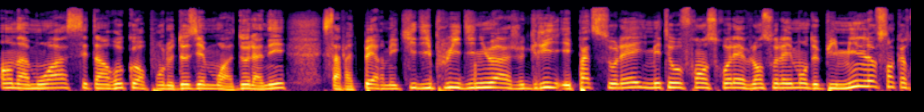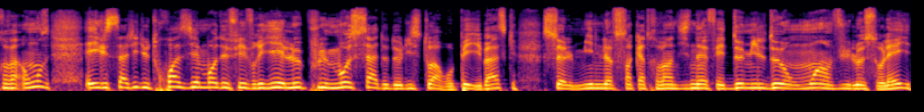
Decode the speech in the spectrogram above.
en un mois. C'est un record pour le deuxième mois de l'année. Ça va de pair, mais qui dit pluie, dit nuages, gris et pas de soleil. Météo France relève l'ensoleillement depuis 1991 et il s'agit du troisième mois de février, le plus maussade de l'histoire au Pays Basque. Seuls 1999 et 2002 ont moins vu le soleil.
